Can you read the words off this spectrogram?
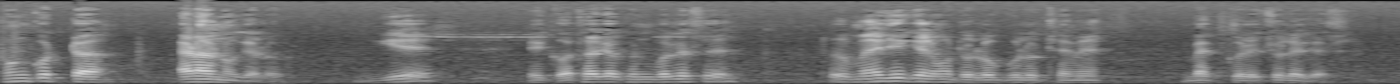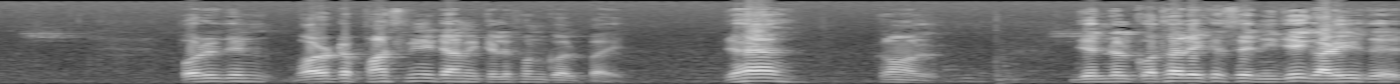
সংকটটা এড়ানো গেল। গিয়ে এই কথা যখন বলেছে, তো ম্যাজিকের মতো লোকগুলো থেমে ব্যাক করে চলে গেছে। পরের দিন বারোটা পাঁচ মিনিটে আমি টেলিফোন কল পাই। যে হ্যাঁ কামাল জেনারেল কথা রেখেছে নিজেই গাড়িতে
